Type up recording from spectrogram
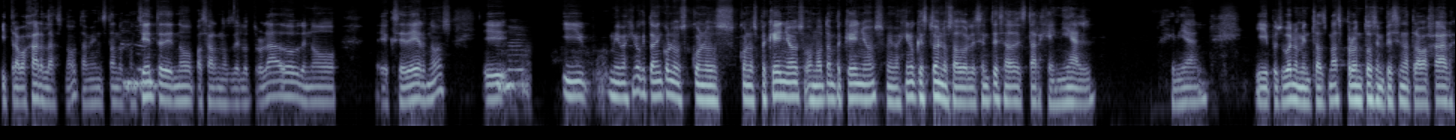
y trabajarlas, ¿no? También estando consciente de no pasarnos del otro lado, de no excedernos. Y, y me imagino que también con los, con, los, con los pequeños o no tan pequeños, me imagino que esto en los adolescentes ha de estar genial. Genial. Y pues bueno, mientras más pronto se empiecen a trabajar,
